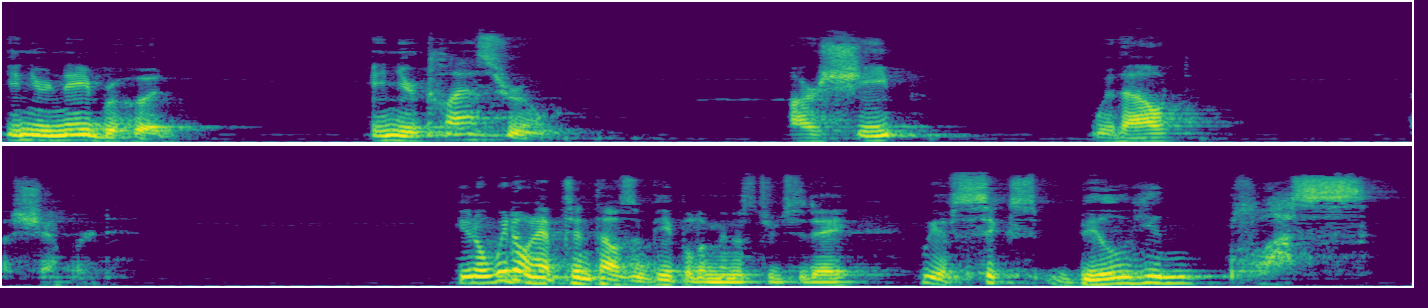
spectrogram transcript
in your neighborhood, in your classroom, are sheep without a shepherd? You know, we don't have 10,000 people to minister today. We have 6 billion plus.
